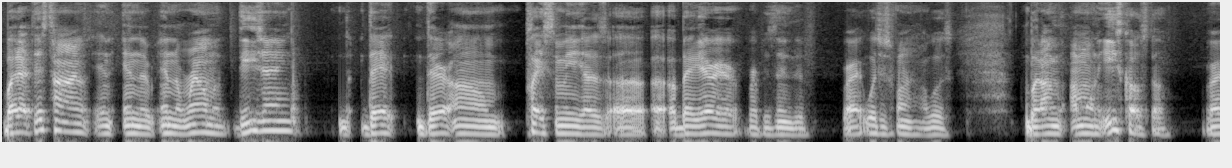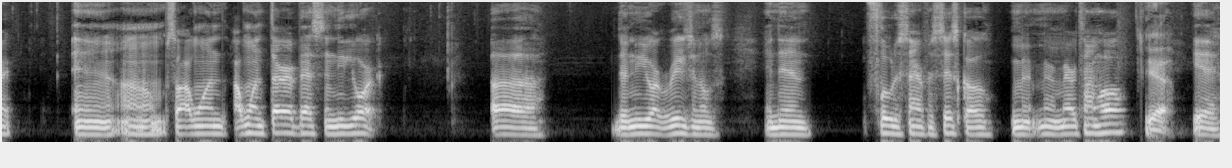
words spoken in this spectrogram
But at this time in, in the in the realm of DJing, they they're um placing me as a, a, Bay Area representative, right? Which is fine, I was. But I'm I'm on the East Coast though, right? And um so I won I won third best in New York. Uh the New York regionals and then flew to San Francisco. Maritime Hall? Yeah. Yeah.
